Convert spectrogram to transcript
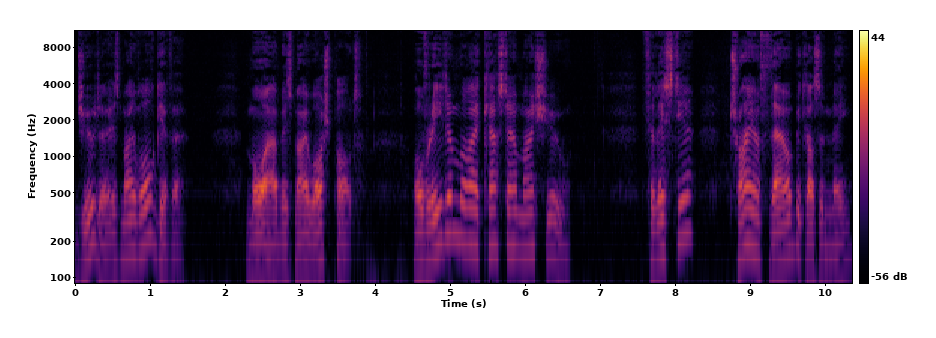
Judah is my lawgiver. Moab is my washpot. Over Edom will I cast out my shoe. Philistia, triumph thou because of me.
